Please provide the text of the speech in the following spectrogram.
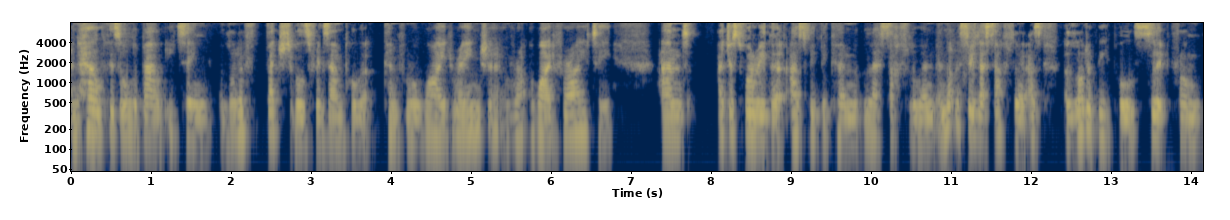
And health is all about eating a lot of vegetables, for example, that come from a wide range, a, wide variety. And I just worry that as we become less affluent, and not necessarily less affluent, as a lot of people slip from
